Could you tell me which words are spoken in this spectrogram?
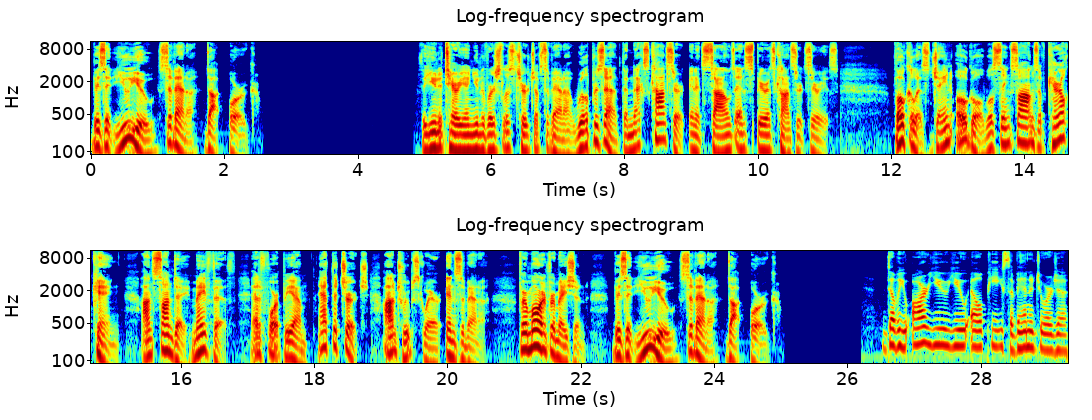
visit uusavannah.org. The Unitarian Universalist Church of Savannah will present the next concert in its Sounds and Spirits concert series. Vocalist Jane Ogle will sing songs of Carole King on Sunday, May 5th at 4 p.m. at the church on Troup Square in Savannah. For more information, visit uusavannah.org. WRUULP Savannah, Georgia,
